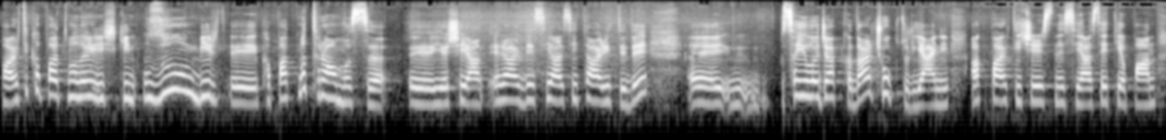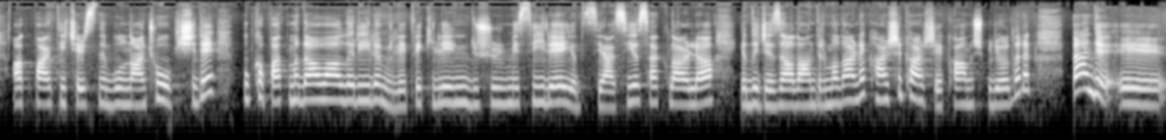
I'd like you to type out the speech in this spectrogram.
parti kapatmalara ilişkin uzun bir e, kapatma travması e, yaşayan herhalde siyasi tarihte de e, sayılacak kadar çoktur. Yani AK Parti içerisinde siyaset yapan, AK Parti içerisinde bulunan çoğu kişi de bu kapatma davalarıyla, milletvekillerinin düşürülmesiyle ya da siyasi yasaklarla ya da cezalandırmalarla karşı karşıya kalmış biri olarak ben de e,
